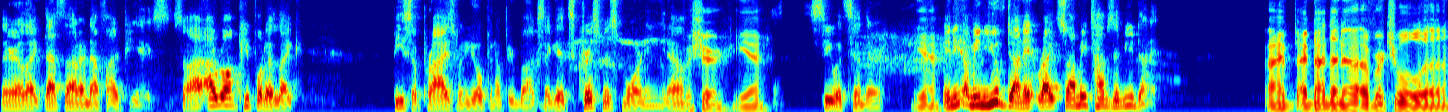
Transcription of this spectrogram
they're like, that's not enough IPAs. So I, I want people to like be surprised when you open up your box. Like it's Christmas morning, you know, For sure. Yeah. see what's in there. Yeah. And you, I mean, you've done it, right? So how many times have you done it? I've I've not done a, a virtual uh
